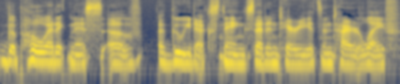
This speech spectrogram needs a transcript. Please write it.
The poeticness of a geoduck staying sedentary its entire life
